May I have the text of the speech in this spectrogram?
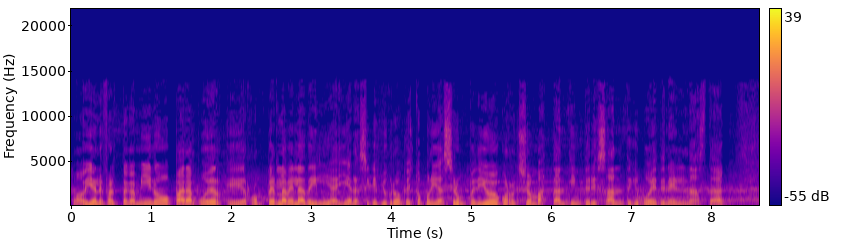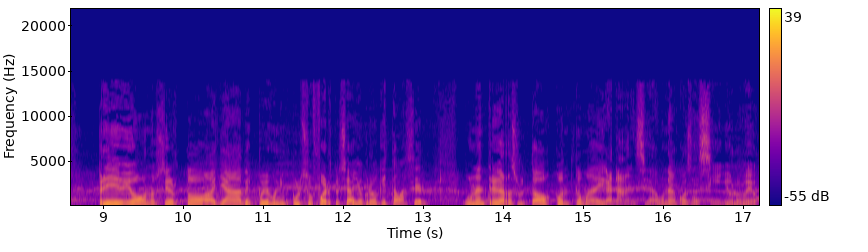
Todavía le falta camino para poder eh, romper la vela daily ayer. Así que yo creo que esto podría ser un pedido de corrección bastante interesante que puede tener el Nasdaq. Previo, ¿no es cierto? Allá después un impulso fuerte. O sea, yo creo que esta va a ser una entrega de resultados con toma de ganancia, una cosa así yo lo veo.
